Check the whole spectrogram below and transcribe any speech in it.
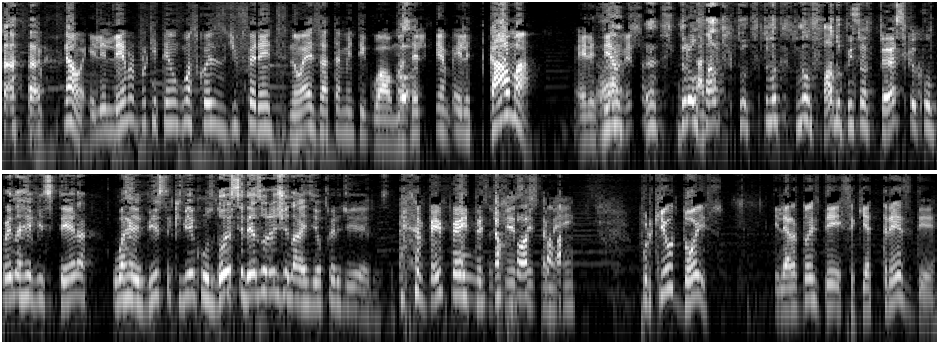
não, ele lembra porque tem algumas coisas diferentes, não é exatamente igual, mas ele tem. Ele, calma! Ele tem a Ah, mesma. ah, tu, não fala, tu, tu não, tu não fala do Prince of Persia que eu comprei na revisteira, uma revista que vinha com os dois CDs originais e eu perdi eles. Bem feito, Eu esqueci posso falar. também. Porque o 2, ele era 2D, esse aqui é 3D.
